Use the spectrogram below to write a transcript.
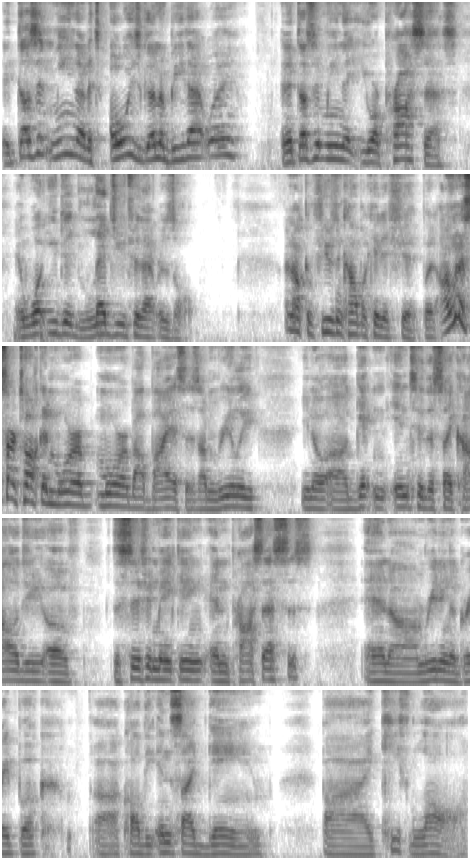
it doesn't mean that it's always going to be that way. And it doesn't mean that your process and what you did led you to that result. I know confusing, complicated shit, but I'm going to start talking more more about biases. I'm really you know, uh, getting into the psychology of decision making and processes. And uh, I'm reading a great book uh, called The Inside Game by Keith Law.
